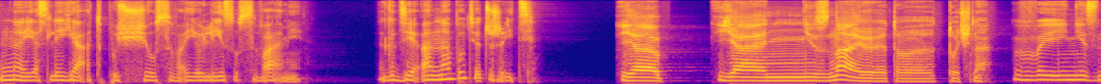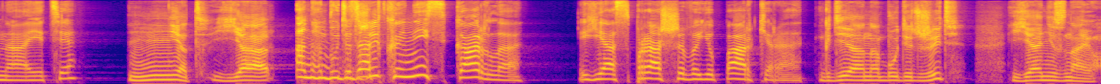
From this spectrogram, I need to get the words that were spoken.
Но если я отпущу свою Лизу с вами, где она будет жить? Я... я не знаю этого точно. Вы не знаете? Нет, я... Она будет жить... Заткнись, Карла! Я спрашиваю Паркера. Где она будет жить, я не знаю.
